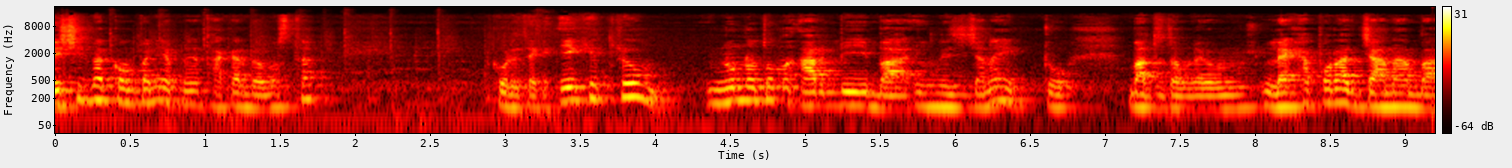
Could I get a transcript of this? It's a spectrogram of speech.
বেশিরভাগ কোম্পানি আপনার থাকার ব্যবস্থা করে থাকে। এই ক্ষেত্রেও ন্যূনতম আরবি বা ইংরেজি জানা একটু বাধ্যতামূলক এবং লেখাপড়া জানা বা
